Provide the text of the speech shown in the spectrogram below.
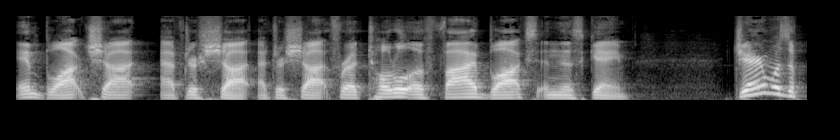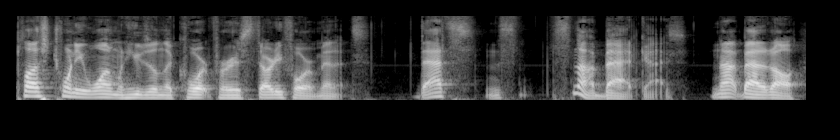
and blocked shot after shot after shot for a total of five blocks in this game. Jaren was a plus 21 when he was on the court for his 34 minutes. That's it's not bad, guys. Not bad at all.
